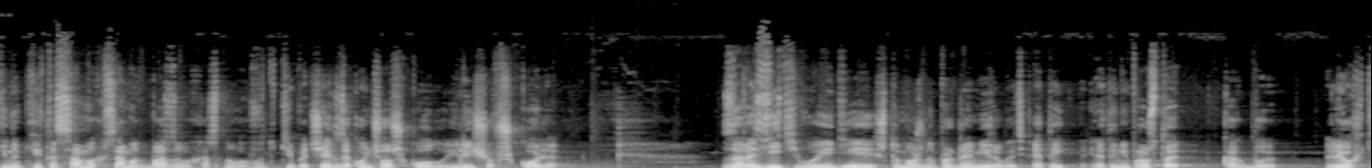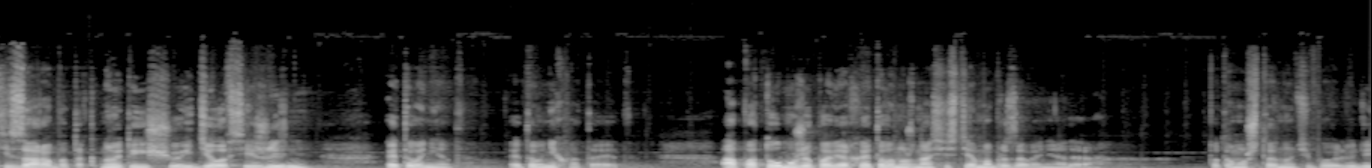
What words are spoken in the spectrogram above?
на каких-то самых, самых базовых основах. Вот, типа, человек закончил школу или еще в школе. Заразить его идеей, что можно программировать, это, это не просто как бы легкий заработок, но это еще и дело всей жизни, этого нет, этого не хватает. А потом уже поверх этого нужна система образования, да. Потому что, ну, типа, люди...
